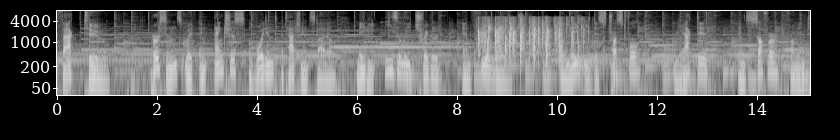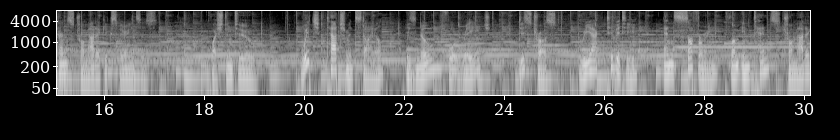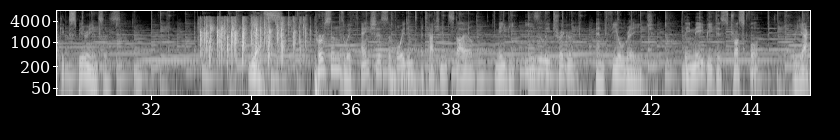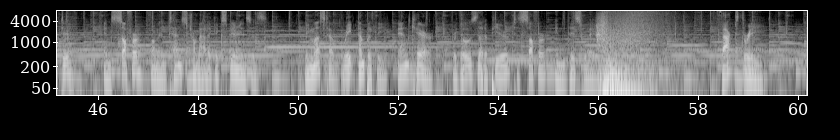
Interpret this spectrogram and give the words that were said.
Fact 2 Persons with an anxious avoidant attachment style may be easily triggered and feel rage. They may be distrustful, reactive, and suffer from intense traumatic experiences. Question 2 Which attachment style is known for rage, distrust, reactivity, and suffering from intense traumatic experiences? Yes, persons with anxious avoidant attachment style may be easily triggered and feel rage. They may be distrustful, reactive, and suffer from intense traumatic experiences. We must have great empathy and care for those that appear to suffer in this way. Fact 3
